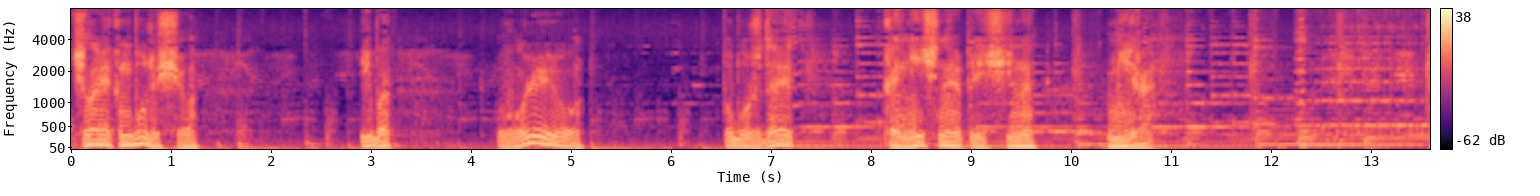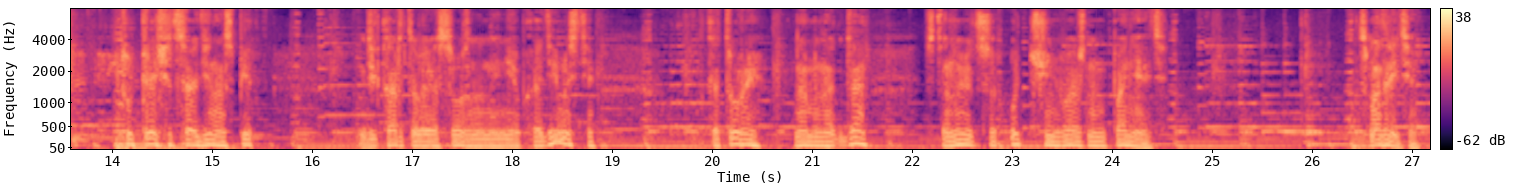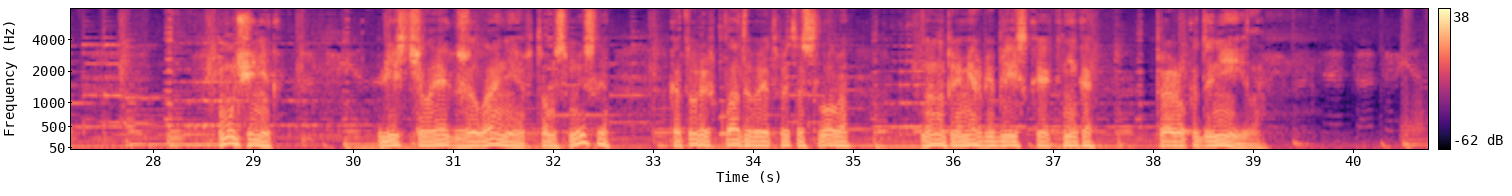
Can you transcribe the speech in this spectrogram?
человеком будущего, ибо волю его побуждает конечная причина мира. Тут прячется один аспект декартовой осознанной необходимости, который нам иногда становится очень важным понять. Смотрите, мученик есть человек желания в том смысле, который вкладывает в это слово, ну, например, библейская книга пророка Даниила.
